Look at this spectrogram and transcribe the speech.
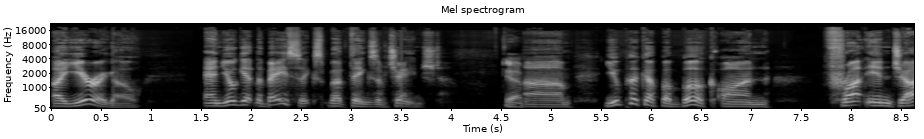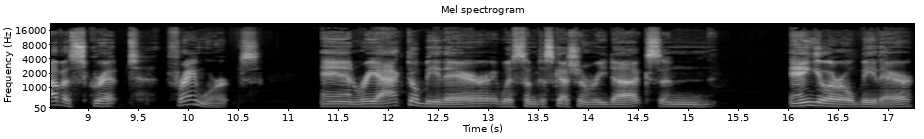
a year ago, and you'll get the basics, but things have changed. Yeah. Um, you pick up a book on front end JavaScript frameworks, and React will be there with some discussion of Redux, and Angular will be there.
